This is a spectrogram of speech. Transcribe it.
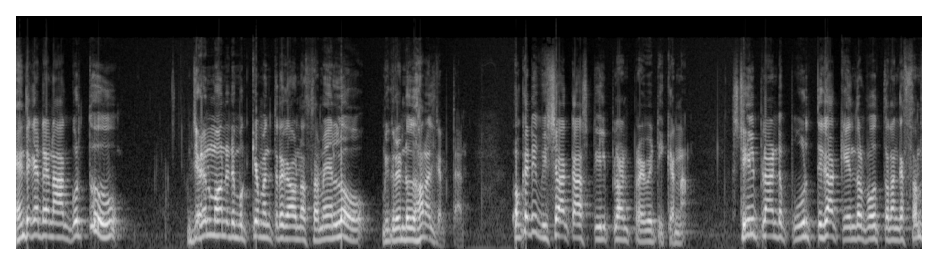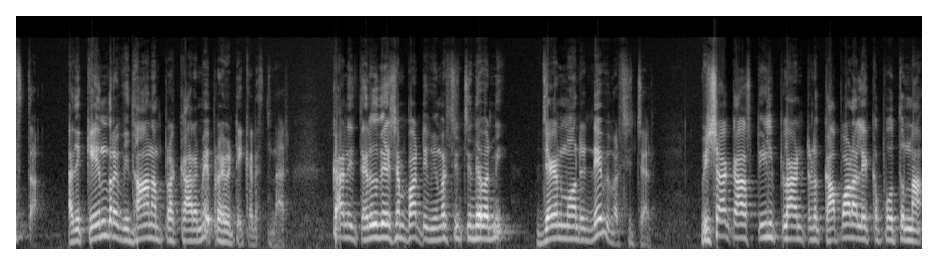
ఎందుకంటే నాకు గుర్తు జగన్మోహన్ రెడ్డి ముఖ్యమంత్రిగా ఉన్న సమయంలో మీకు రెండు ఉదాహరణలు చెప్తాను. ఒకటి విశాఖ స్టీల్ ప్లాంట్ ప్రైవేటీకరణ. స్టీల్ ప్లాంట్ పూర్తిగా కేంద్ర ప్రభుత్వ రంగ సంస్థ. అది కేంద్ర విధానం ప్రకారమే ప్రైవేటీకరిస్తున్నారు. కానీ తెలుగుదేశం పార్టీ విమర్శించింది ఎవరిని? జగన్మోహన్ రెడ్డినే విమర్శించారు. విశాఖ స్టీల్ ప్లాంట్ను కాపాడలేకపోతున్న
